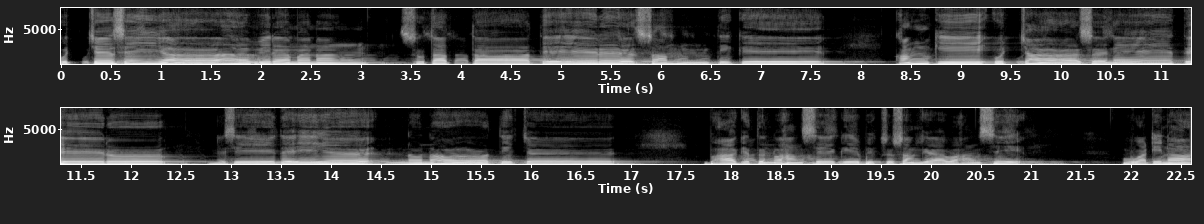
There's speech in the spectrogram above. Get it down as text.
උච්චසෙය්‍යා විරමණං සුතත්තා තේර සම්තිකේ කංකී උච්චාසනේ තේරෝ නිසීදෙය නොනෝතිච භාග්‍යතුන් වහන්සේගේ භික්ෂු සංඝයා වහන්සේ වටිනා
